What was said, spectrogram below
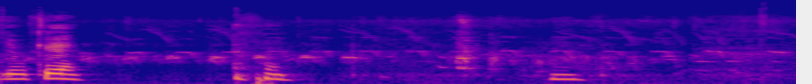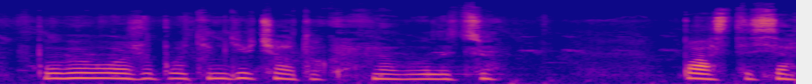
дівки. Повивожу потім дівчаток на вулицю пастися.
